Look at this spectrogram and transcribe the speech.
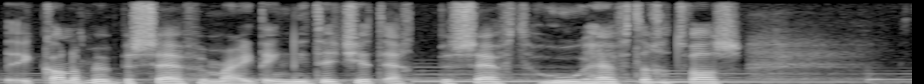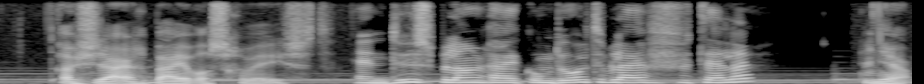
ik kan het me beseffen, maar ik denk niet dat je het echt beseft hoe heftig het was als je daar echt bij was geweest. En dus belangrijk om door te blijven vertellen? Ja,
